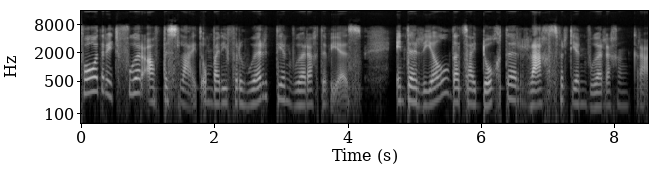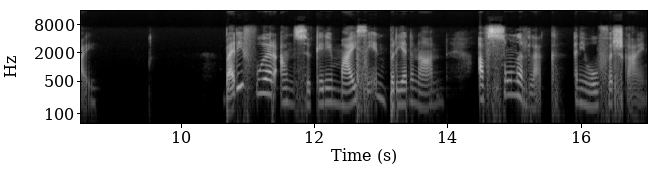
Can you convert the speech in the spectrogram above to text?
vader het vooraf besluit om by die verhoor teenwoordig te wees en te reël dat sy dogter regsverteenwoordiging kry. By die vooraansoek het die meisie in Bredenhand afsonderlik in die hof verskyn.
